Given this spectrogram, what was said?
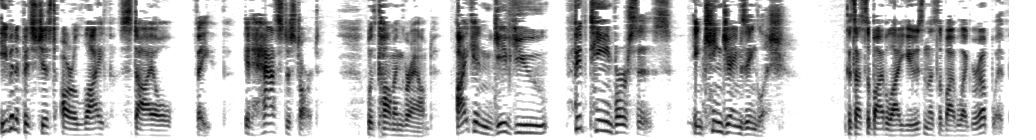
even if it's just our lifestyle faith, it has to start with common ground. I can give you 15 verses in King James English because that's the Bible I use and that's the Bible I grew up with.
